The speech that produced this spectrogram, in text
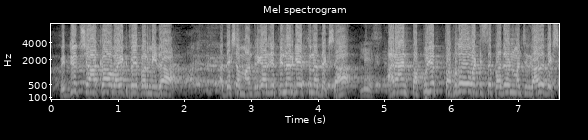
విద్యుత్ శాఖ వైట్ పేపర్ మీద. అధ్యక్ష మంత్రి గారు చెప్పిన దానికే చెప్తున్నా అధ్యక్ష. అరే ఆయన తప్పు చెప్ తప్పుదో పట్టిస్తే ప్రజలను మంచిది కాదు అధ్యక్ష.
